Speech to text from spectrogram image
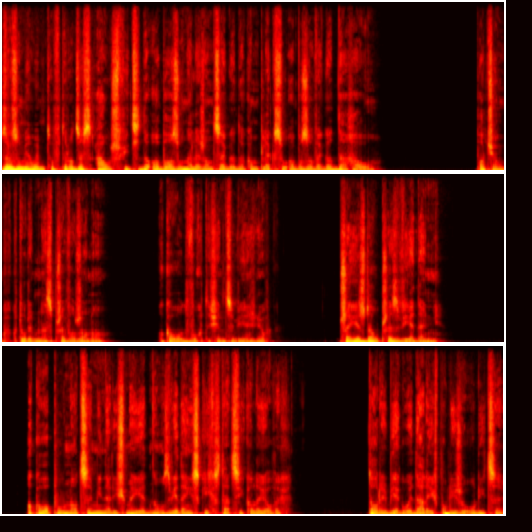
Zrozumiałem to w drodze z Auschwitz do obozu należącego do kompleksu obozowego Dachau. Pociąg, którym nas przewożono, około dwóch tysięcy więźniów, przejeżdżał przez Wiedeń. Około północy minęliśmy jedną z wiedeńskich stacji kolejowych. Tory biegły dalej w pobliżu ulicy,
